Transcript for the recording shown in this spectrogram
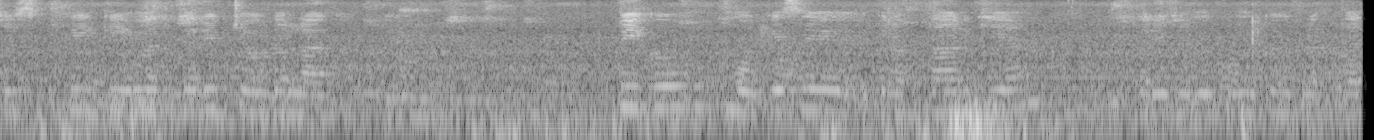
जिसकी कीमत करीब चौदह लाख रुपये पी को मौके से गिरफ़्तार किया, परिजनों को उनको गिरफ़्तार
